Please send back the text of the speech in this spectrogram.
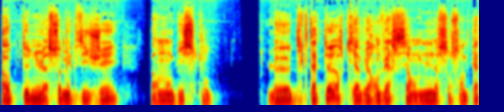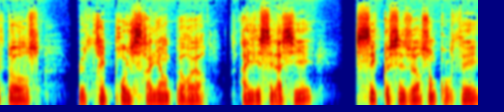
a obtenu la somme exigée par Mengistu. Le dictateur qui avait renversé en 1974 le très pro-israélien empereur Haïlé Sélassié sait que ses heures sont comptées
